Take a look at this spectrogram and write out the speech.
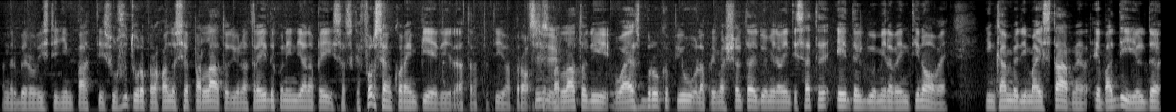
andrebbero visti gli impatti sul futuro, però quando si è parlato di una trade con Indiana Pacers, che forse è ancora in piedi la trattativa, però sì, si sì. è parlato di Westbrook più la prima scelta del 2027 e del 2029 in cambio di Miles Turner e Buddy Hield,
